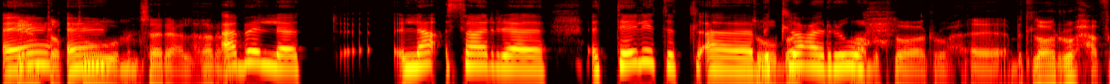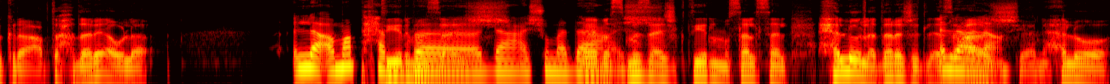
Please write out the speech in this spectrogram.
كان top 2 إيه. من شارع الهرم. قبل لا صار الثالث بطلوع الروح. آه بطلوع الروح. آه بطلوع الروح على فكرة عم تحضري أو لا؟ لا ما بحب كتير مزعج. داعش وما داعش إيه بس مزعج كتير المسلسل حلو لدرجة الإزعاج لا. لا. يعني حلو.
